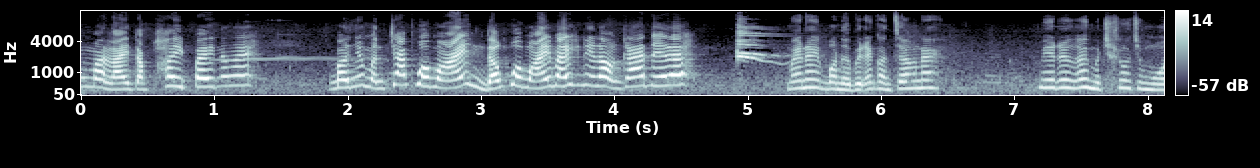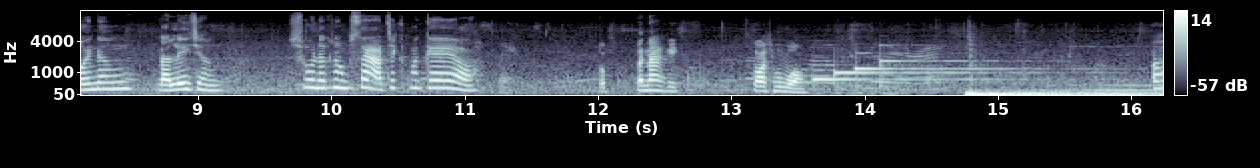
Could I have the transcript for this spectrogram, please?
ខ្ញុំមកឡៃតែភ័យពេកហ្នឹងឯងបើខ្ញុំមិនចាប់ពួកបងឯងមិនដឹងពួកបងឯងវាយគ្នាដល់អង្ការទៀតទេមែនហើយបងនៅពេលឯងក៏អញ្ចឹងដែរមានរឿងអីមកឆ្លោះជាមួយនឹងដាលីចឹងឆ្លោះនៅក្នុងផ្សារអត់ចេះខ្មាស់គេហ៎ប៉ុណ្ណាគេស្គាល់ឈ្មោះបងអឺ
